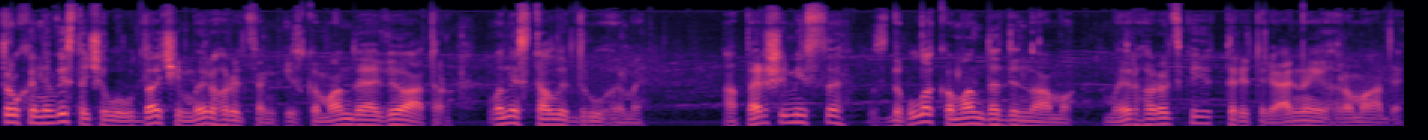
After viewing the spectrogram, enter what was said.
Трохи не вистачило удачі миргородцям із команди Авіатор. Вони стали другими. А перше місце здобула команда Динамо Миргородської територіальної громади.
